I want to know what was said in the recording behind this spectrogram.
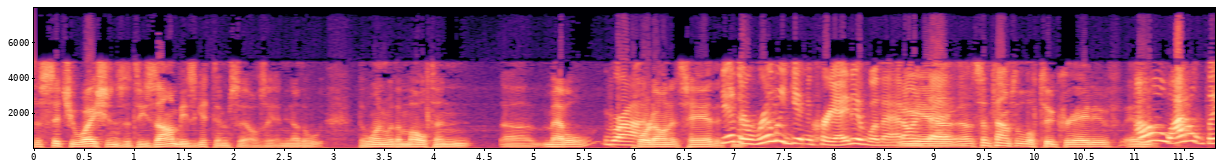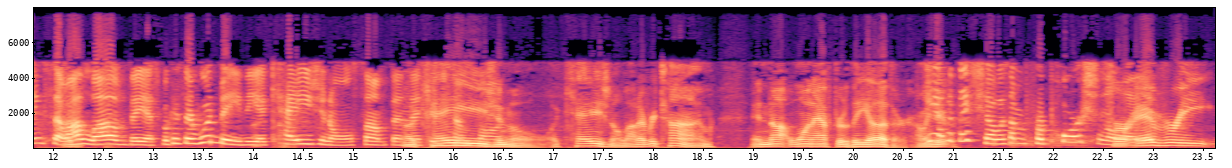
the situations that these zombies get themselves in. You know, the the one with the molten uh, metal Right. poured on its head. Yeah, they're really getting creative with that, aren't yeah, they? uh, sometimes a little too creative. Oh, I don't think so. I love this because there would be the occasional something that occasional, occasional, not every time, and not one after the other. I mean, Yeah, but they show us something proportionally. for every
